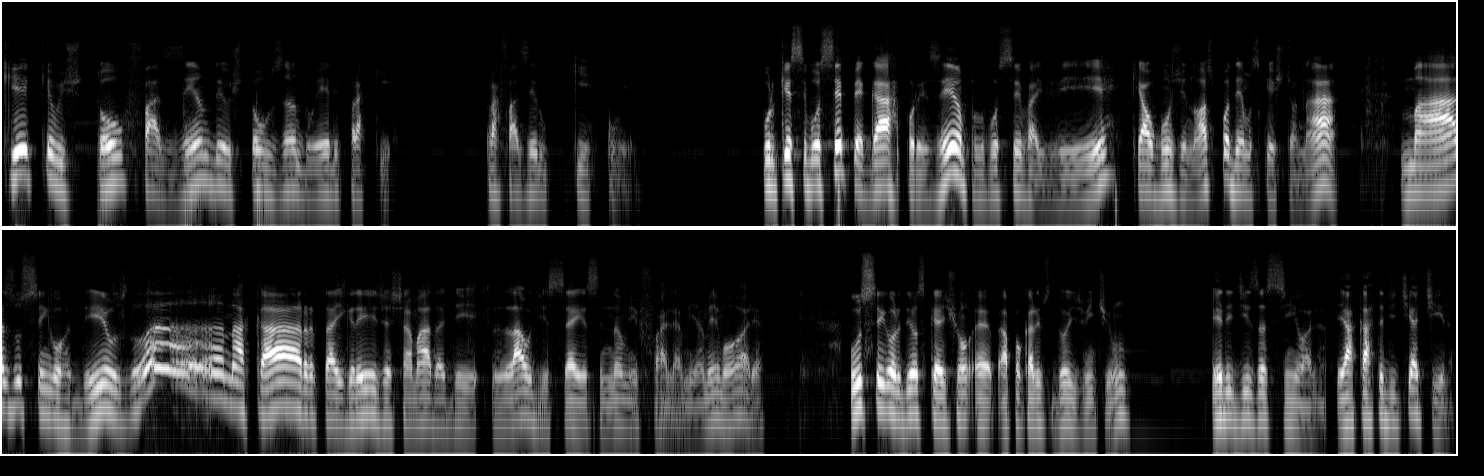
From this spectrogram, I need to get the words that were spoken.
que, que eu estou fazendo? Eu estou usando ele para quê? Para fazer o quê com ele? Porque se você pegar, por exemplo, você vai ver que alguns de nós podemos questionar, mas o Senhor Deus, lá na carta à igreja chamada de Laodiceia, se não me falha a minha memória, o Senhor Deus, que é, João, é Apocalipse 2, 21, ele diz assim: olha, é a carta de Tiatira.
